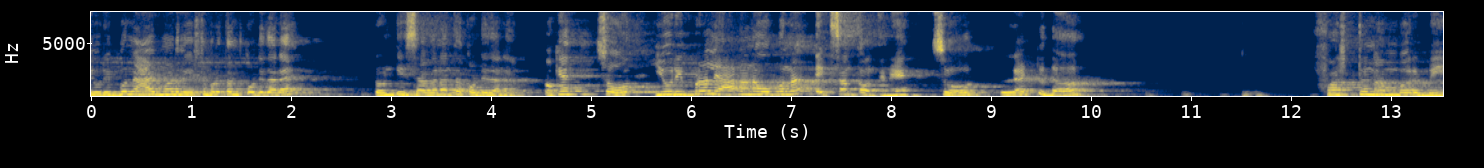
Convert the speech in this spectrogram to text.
ಇವರಿಬ್ಬರನ್ನ ಆ್ಯಡ್ ಮಾಡಿದ್ರೆ ಎಷ್ಟು ಬರುತ್ತೆ ಅಂತ ಕೊಟ್ಟಿದ್ದಾನೆ? ಟ್ವೆಂಟಿ ಸೆವೆನ್ ಅಂತ ಕೊಟ್ಟಿದ್ದಾನೆ. ಓಕೆ ಸೊ ಇವರಿಬ್ಬರಲ್ಲಿ ಯಾರನ್ನ ಒಬ್ಬನ ಎಕ್ಸ್ ಅಂತ ಅಂತೀನಿ. So let the first number be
